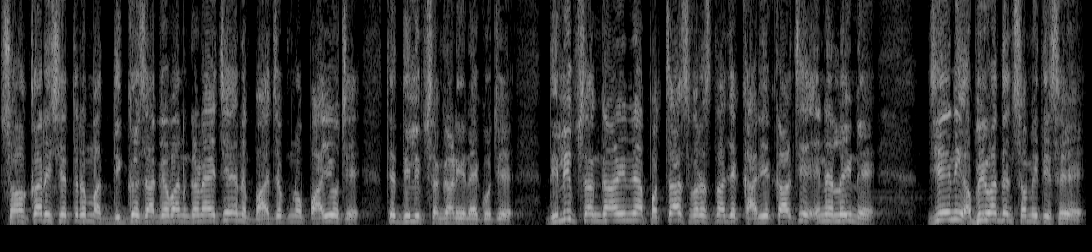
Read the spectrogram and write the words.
સહકારી ક્ષેત્રમાં દિગ્ગજ આગેવાન ગણાય છે અને ભાજપનો પાયો છે તે દિલીપ સંઘાણીએ નાખ્યો છે. દિલીપ સંઘાણીના પચાસ વર્ષના જે કાર્યકાળ છે એને લઈને જે એની અભિવાદન સમિતિ છે,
